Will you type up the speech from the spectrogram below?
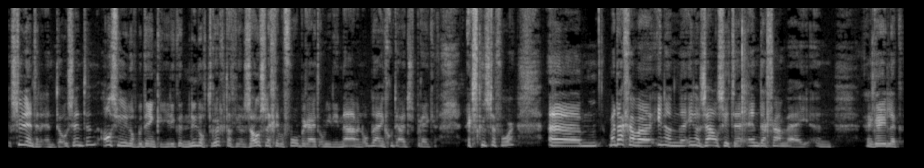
studenten en docenten. Als jullie nog bedenken, jullie kunnen nu nog terug... dat we zo slecht hebben voorbereid om jullie naam en opleiding goed uit te spreken. Excuus daarvoor. Ehm, maar daar gaan we in een, in een zaal zitten en daar gaan wij een redelijk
